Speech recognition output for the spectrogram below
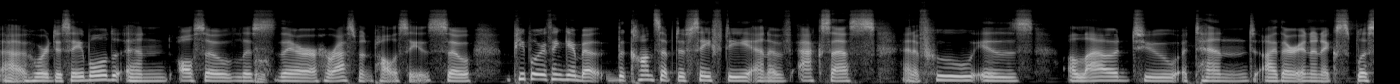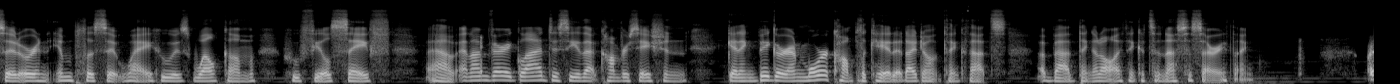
Uh, who are disabled and also lists their harassment policies. So people are thinking about the concept of safety and of access and of who is allowed to attend either in an explicit or an implicit way, who is welcome, who feels safe. Uh, and I'm very glad to see that conversation getting bigger and more complicated. I don't think that's a bad thing at all. I think it's a necessary thing. I,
